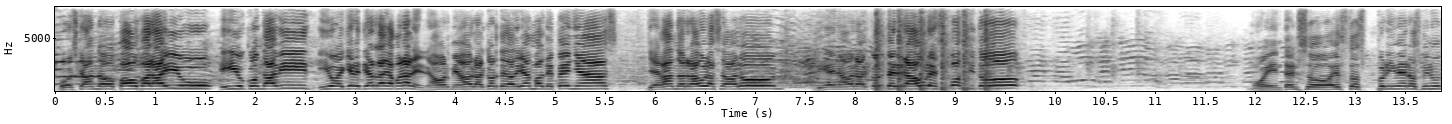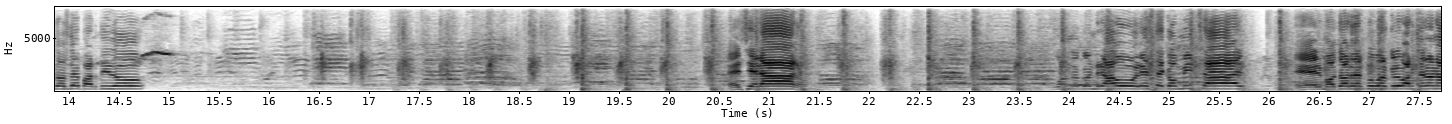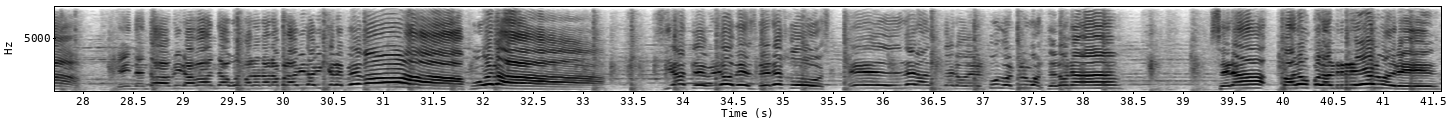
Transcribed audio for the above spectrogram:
Buscando Pau para Iu. Iu con David. Iu que quiere tirar la diagonal. Enorme ahora el corte de Adrián Valdepeñas. Llegando Raúl a ese balón. Bien ahora el corte Raúl Espósito. Muy intenso estos primeros minutos de partido. El Gerard. Jugando con Raúl, este con Michal. El motor del Fútbol Club Barcelona. Que intentaba abrir a banda. Buen balón ahora para David que le pega. ¡Fuera! Se atebrió desde lejos el delantero del Fútbol Club Barcelona. Será balón para el Real Madrid.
